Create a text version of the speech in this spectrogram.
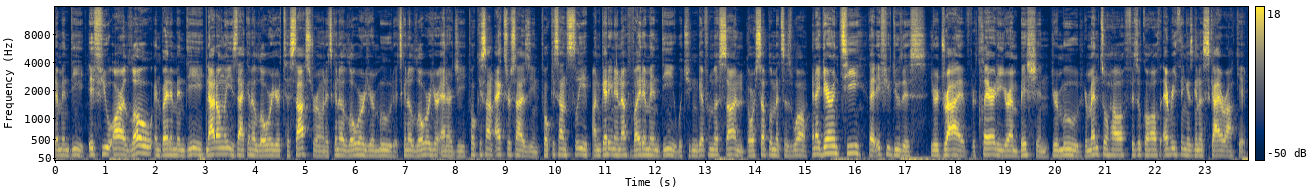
vitamin D? If you are low in vitamin D, not only is that going to lower your testosterone, it's going to lower your mood, it's going to lower your energy. Focus on exercising, focus on sleep, on getting enough vitamin D, which you can get from the sun or supplements as well. And I guarantee that if you do this, your drive, your clarity, your ambition, your mood, your mental health, physical health, everything is going to skyrocket.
